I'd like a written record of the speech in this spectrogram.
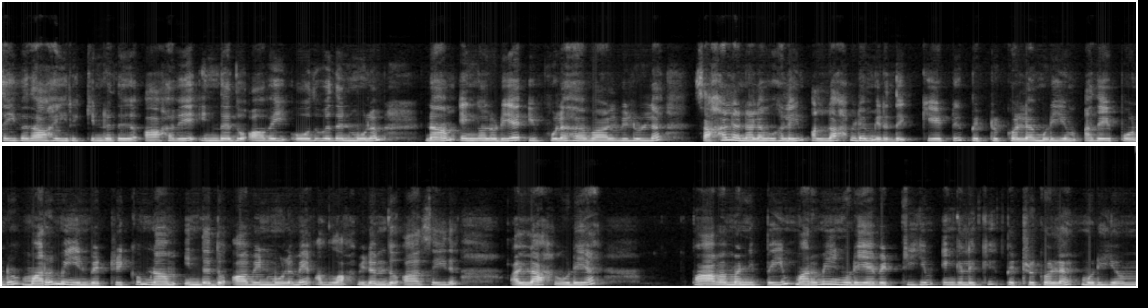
செய்வதாக இருக்கின்றது. ஆகவே இந்த துஆவை ஓதுவதன் மூலம் நாம் எங்களுடைய இவ்வுலக வாழ்வில் உள்ள சகல நலவுகளையும் அல்லாஹ்விடம் இருந்து கேட்டு பெற்றுக்கொள்ள முடியும். அதே போன்று மறுமையின் வெற்றிக்கும் நாம் இந்த துஆவின் மூலமே அல்லாஹ்விடம் துஆ செய்து அல்லாஹ்வுடைய பாவ மன்னிப்பையும் மறுமையினுடைய வெற்றியும் எங்களுக்கு பெற்றுக்கொள்ள முடியும்.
